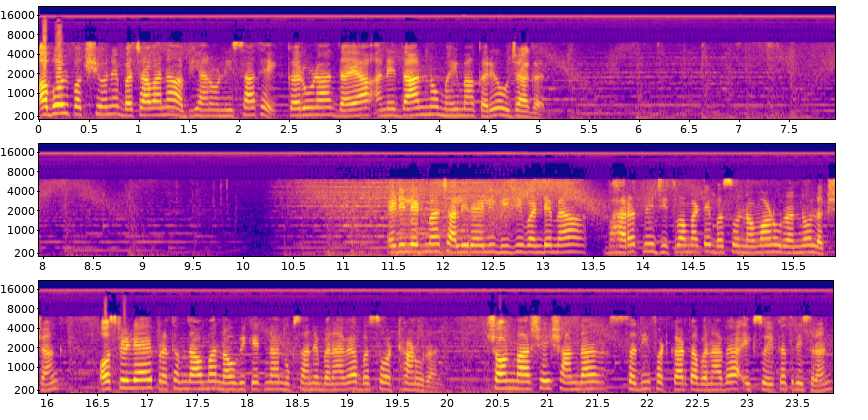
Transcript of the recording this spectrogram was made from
અબોલ પક્ષીઓને બચાવવાના અભિયાનોની સાથે કરુણા, દયા અને દાનનો મહિમા કર્યો ઉજાગર. એડિલેડમાં ચાલી રહેલી બીજી વનડેમાં ભારતને જીતવા માટે બસો નવ્વાણું રનનો લક્ષ્યાંક. ઓસ્ટ્રેલિયાએ પ્રથમ દાવમાં નવ વિકેટના નુકસાને બનાવ્યા બસો અઠ્ઠાણું રન. શોન માર્શે શાનદાર સદી ફટકારતા બનાવ્યા એકસો એકત્રીસ રન.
